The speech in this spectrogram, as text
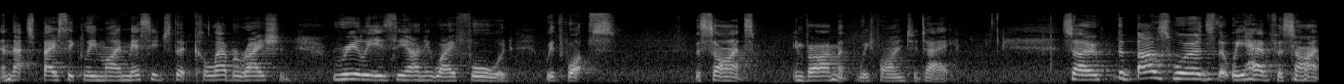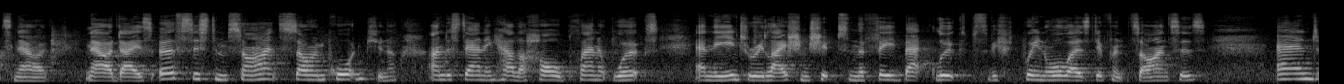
and that's basically my message, that collaboration really is the only way forward with what's the science environment we find today. So the buzzwords that we have for science now, nowadays, Earth system science, so important, you know, understanding how the whole planet works and the interrelationships and the feedback loops between all those different sciences. And,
